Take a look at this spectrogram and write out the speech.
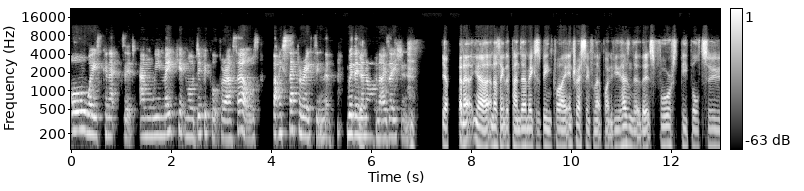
always connected, and we make it more difficult for ourselves by separating them within yeah. an organization. Yeah, and uh, yeah, and I think the pandemic has been quite interesting from that point of view, hasn't it? That it's forced people to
